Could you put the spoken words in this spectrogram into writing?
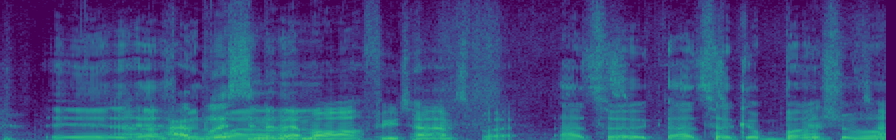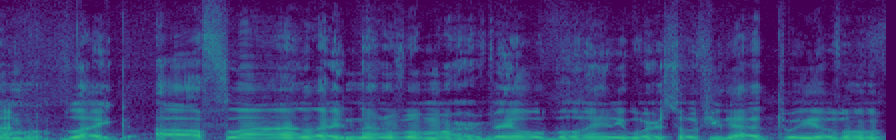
Yeah, Uh, I've listened to them all a few times, but I took I took a bunch of them time. like offline. Like none of them are available anywhere. So if you got three of them,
